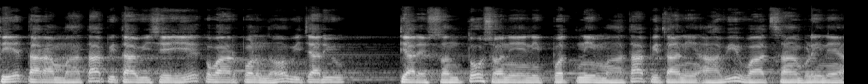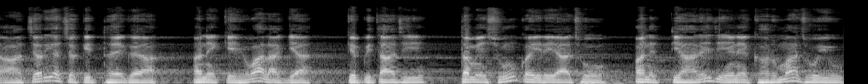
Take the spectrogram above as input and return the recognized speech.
તે તારા માતા પિતા વિશે એકવાર પણ ન વિચાર્યું. ત્યારે સંતોષ અને એની પત્ની માતા પિતાની આવી વાત સાંભળીને આશ્ચર્યચકિત થઈ ગયા અને કહેવા લાગ્યા કે, પિતાજી, તમે શું કહી રહ્યા છો? અને ત્યારે જ એણે ઘરમાં જોયું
